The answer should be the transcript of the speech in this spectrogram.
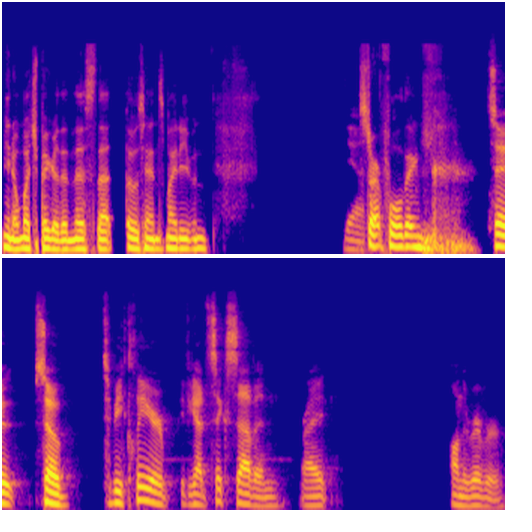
you know much bigger than this, that those hands might even Yeah. start folding. So so to be clear, if you had six seven right on the river,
